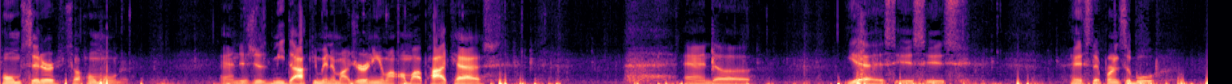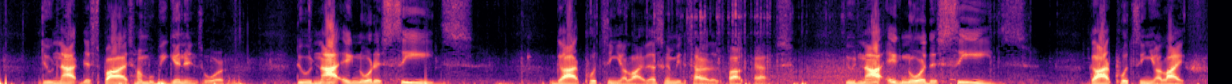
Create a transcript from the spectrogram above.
home sitter to homeowner. And this is just me documenting my journey on my, on my podcast. And uh, yeah, it's, it's, it's, it's the principle do not despise humble beginnings or do not ignore the seeds God puts in your life. That's going to be the title of this podcast. Do not ignore the seeds God puts in your life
